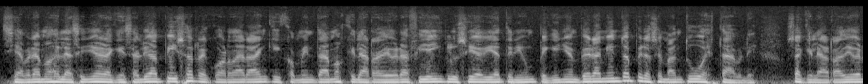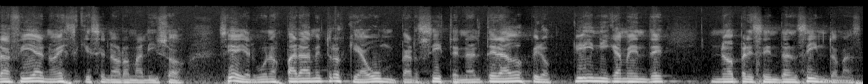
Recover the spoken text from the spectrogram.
si hablamos de la señora que salió a piso, recordarán que comentamos que la radiografía inclusive había tenido un pequeño empeoramiento, pero se mantuvo estable. O sea que la radiografía no es que se normalizó. Sí, hay algunos parámetros que aún persisten alterados, pero clínicamente no presentan síntomas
